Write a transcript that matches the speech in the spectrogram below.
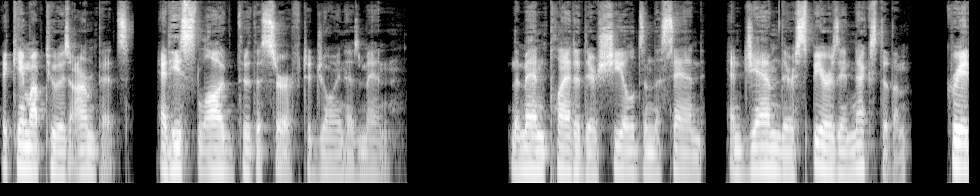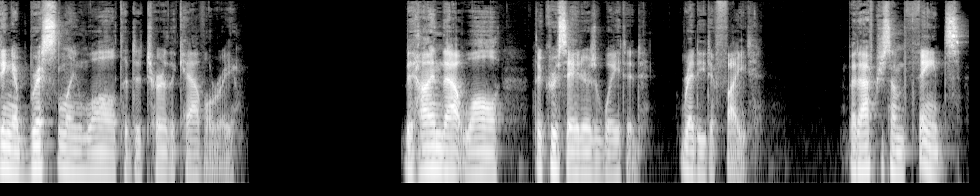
It came up to his armpits, and he slogged through the surf to join his men. The men planted their shields in the sand and jammed their spears in next to them, creating a bristling wall to deter the cavalry. Behind that wall, the Crusaders waited, ready to fight. But after some feints,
